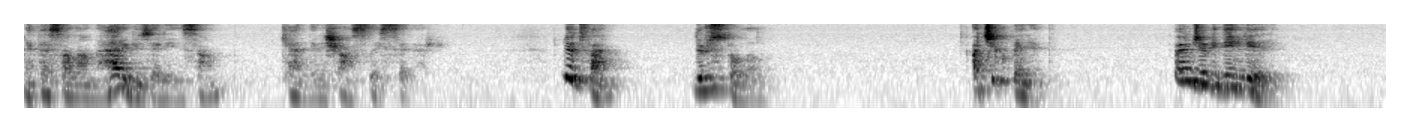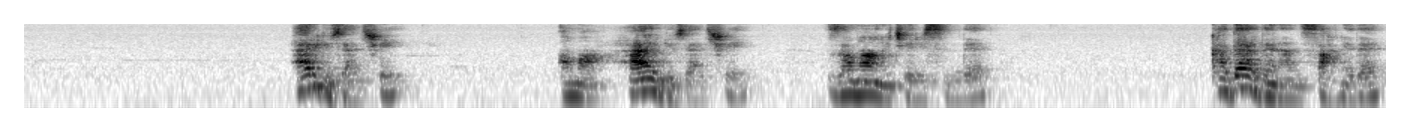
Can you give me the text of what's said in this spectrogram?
nefes alan her güzel insan kendini şanslı hisseder. Lütfen dürüst olalım. Açık ve. Önce bir dinleyelim. Her güzel şey ama her güzel şey zaman içerisinde kader denen sahnede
